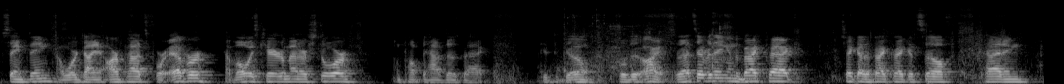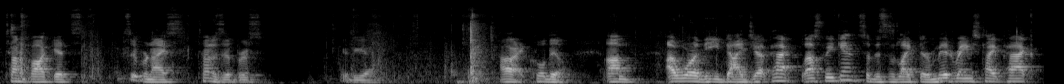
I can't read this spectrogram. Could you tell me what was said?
Same thing. I wore Dye arm pads forever. I've always carried them at our store. I'm pumped to have those back. Good to go. All right, so that's everything in the backpack. Check out the backpack itself. Padding, ton of pockets. Super nice. Ton of zippers. Good to go. All right, cool deal. Um, I wore the Dye jet pack last weekend. So this is like their mid-range type pack.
